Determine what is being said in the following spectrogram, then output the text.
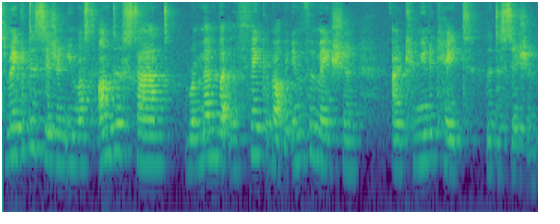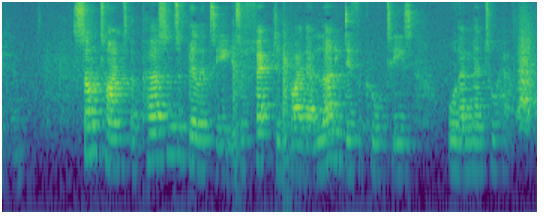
To make a decision, you must understand, remember, and think about the information and communicate the decision. Sometimes a person's ability is affected by their learning difficulties or their mental health.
